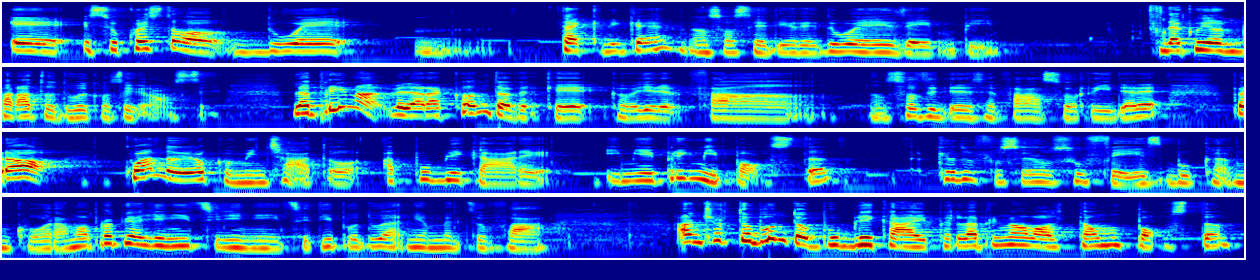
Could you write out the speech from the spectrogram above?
e, e su questo ho due mh, tecniche, non so se dire due esempi da cui ho imparato due cose grosse. La prima ve la racconto perché, come dire, fa, non so se dire se fa sorridere, però quando io ho cominciato a pubblicare i miei primi post, credo fossero su Facebook ancora, ma proprio agli inizi gli inizi, tipo due anni e mezzo fa, a un certo punto pubblicai per la prima volta un post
